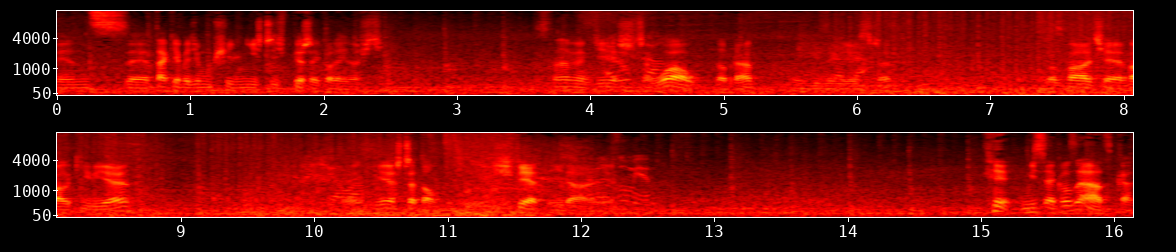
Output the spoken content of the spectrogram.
więc e, takie będziemy musieli niszczyć w pierwszej kolejności. Zastanawiam, gdzie jeszcze. Wow, dobra, nie widzę gdzie jeszcze. Rozwalcie Walkirię. Jeszcze to. Świetnie, idealnie. Rozumiem. Misja kozacka.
